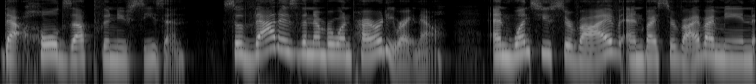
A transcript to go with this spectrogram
that holds up the new season. So that is the number one priority right now. And once you survive, and by survive, I mean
